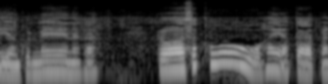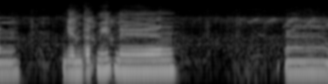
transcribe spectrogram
ลียงคุณแม่นะคะ รอสักครู่ให้อากาศมันเย็นสักนิดนึงอ้าว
